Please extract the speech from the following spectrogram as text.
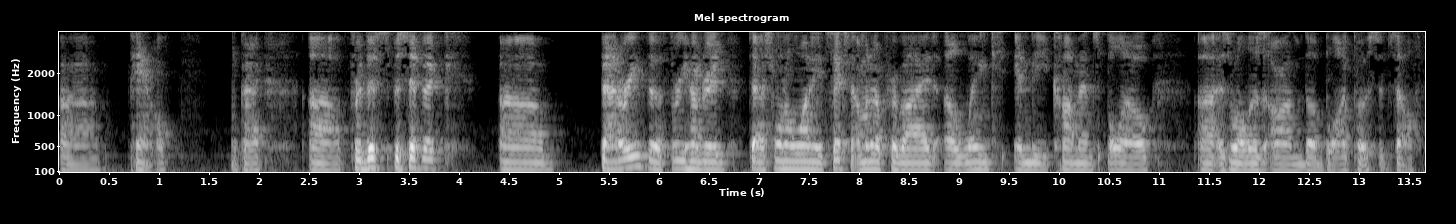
uh, panel, okay? Uh, for this specific uh, battery, the 300-10186, I'm gonna provide a link in the comments below uh, as well as on the blog post itself.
